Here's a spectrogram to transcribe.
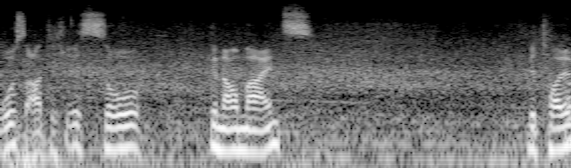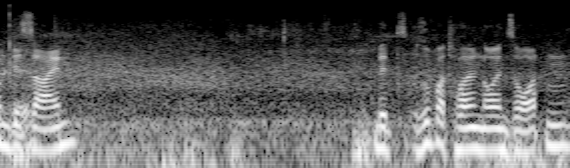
großartig ist, so genau meins. Mit tollem Okay. Design. Mit super tollen neuen Sorten.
